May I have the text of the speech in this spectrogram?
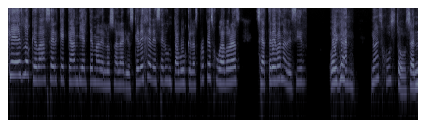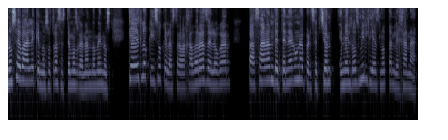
¿qué es lo que va a hacer que cambie el tema de los salarios? Que deje de ser un tabú, que las propias jugadoras se atrevan a decir, oigan, no es justo, o sea, no se vale que nosotras estemos ganando menos. ¿Qué es lo que hizo que las trabajadoras del hogar pasaran de tener una percepción en el 2010, no tan lejana,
